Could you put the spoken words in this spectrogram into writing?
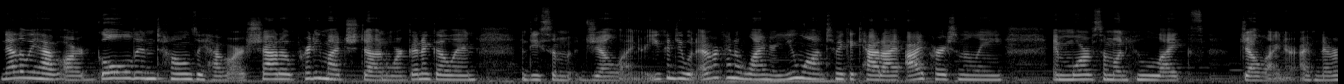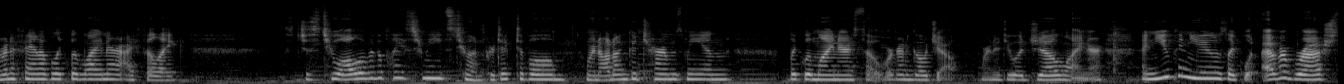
Now that we have our golden tones, we have our shadow pretty much done, we're gonna go in and do some gel liner. You can do whatever kind of liner you want to make a cat eye. I personally am more of someone who likes gel liner. I've never been a fan of liquid liner. I feel like it's just too all over the place for me. It's too unpredictable. We're not on good terms, me and liquid liner, so we're gonna go gel. We're gonna do a gel liner. And you can use like whatever brush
